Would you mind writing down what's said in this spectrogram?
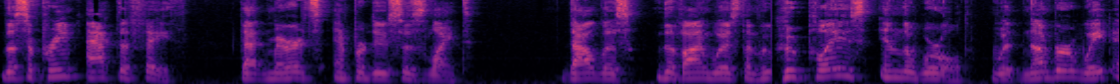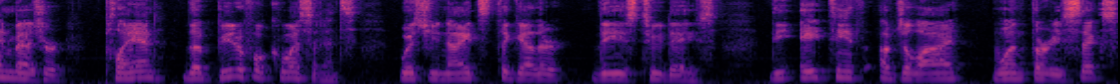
the supreme act of faith, that merits and produces light. Doubtless, divine wisdom, who, who plays in the world with number, weight, and measure, planned the beautiful coincidence which unites together these two days, the 18th of July, 136,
